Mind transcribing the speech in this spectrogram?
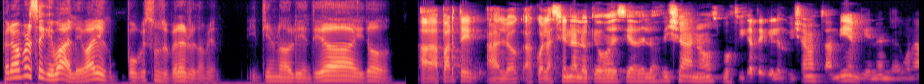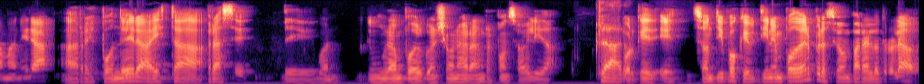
Pero me parece que vale, vale porque es un superhéroe también. Y tiene una doble identidad y todo aparte, a, lo, a, colación a lo que vos decías de los villanos, vos fíjate que los villanos también vienen de alguna manera a responder a esta frase de, bueno, un gran poder conlleva una gran responsabilidad. Claro. Porque eh, son tipos que tienen poder, pero se van para el otro lado.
